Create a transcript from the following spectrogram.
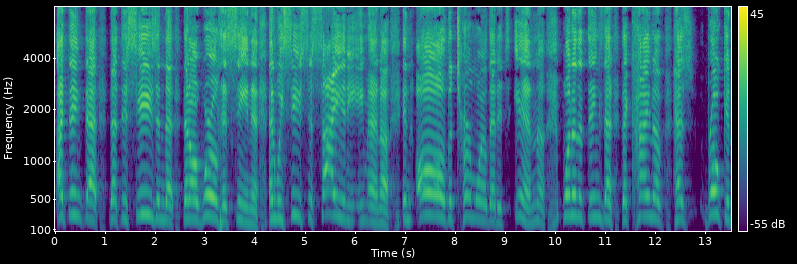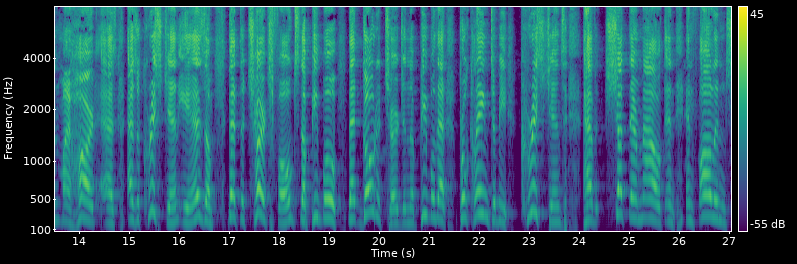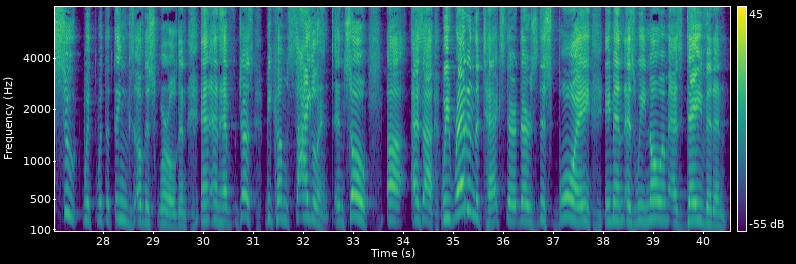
I think that that this season that that our world has seen, and, and we see society, amen, uh, in all the turmoil that it's in. Uh, one of the things that that kind of has broken my heart as as a christian is um, that the church folks the people that go to church and the people that proclaim to be christians have shut their mouth and and fallen suit with with the things of this world and and, and have just become silent. And so uh, as uh, we read in the text there there's this boy amen as we know him as david and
